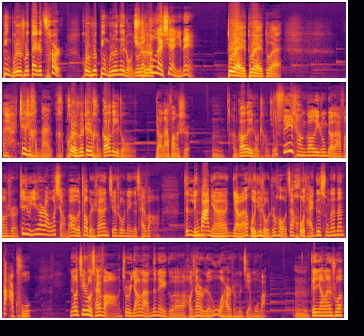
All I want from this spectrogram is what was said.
并不是说带着刺儿，或者说并不是那种就是全都在线以内。对对对，哎呀，这是很难，或者说这是很高的一种表达方式。嗯，很高的一种成就，就非常高的一种表达方式。这就一下让我想到了赵本山接受那个采访，这零八年演完《火炬手》之后，在后台跟宋丹丹大哭，然后接受采访，就是杨澜的那个好像是人物还是什么节目吧，嗯，跟杨澜说，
